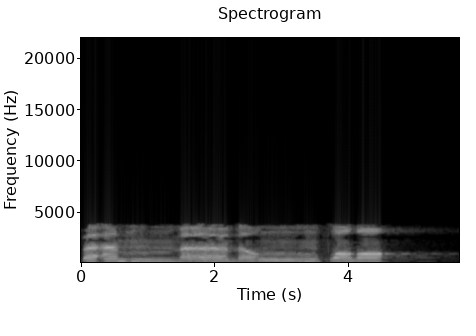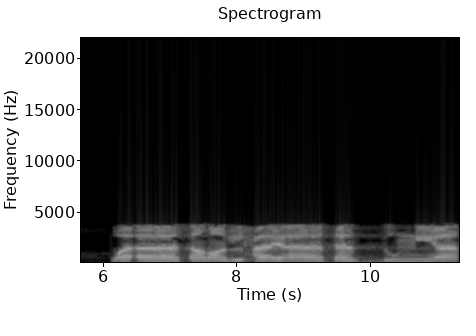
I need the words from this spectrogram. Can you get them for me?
فَأَمَّا مَن طَغَى وَآثَرَ الْحَيَاةَ الدُّنْيَا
